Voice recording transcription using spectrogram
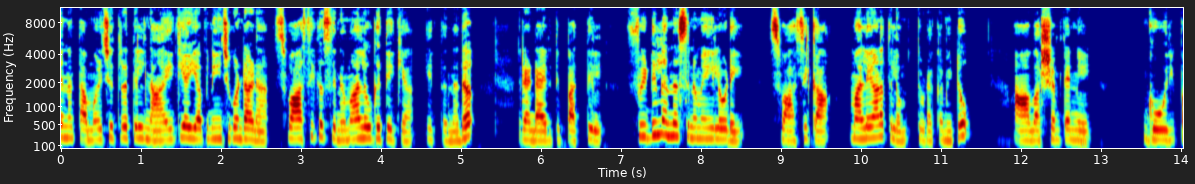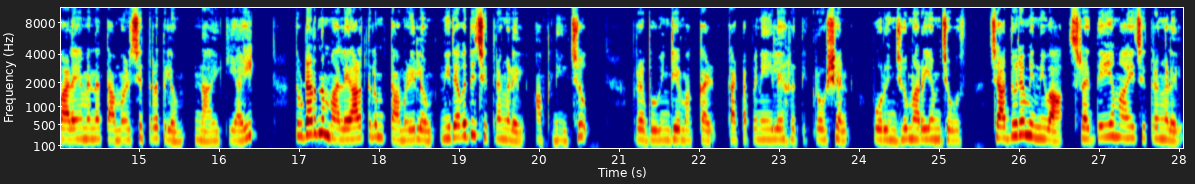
എന്ന തമിഴ് ചിത്രത്തിൽ നായികയായി അഭിനയിച്ചുകൊണ്ടാണ് സ്വാസിക സിനിമാ ലോകത്തേക്ക് എത്തുന്നത്. രണ്ടായിരത്തി പത്തിൽ ഫിഡിൽ എന്ന സിനിമയിലൂടെ സ്വാസിക മലയാളത്തിലും തുടക്കമിട്ടു. ആ വർഷം തന്നെ ഗോരിപ്പാളയം എന്ന തമിഴ് ചിത്രത്തിലും നായികയായി. തുടർന്ന് മലയാളത്തിലും തമിഴിലും നിരവധി ചിത്രങ്ങളിൽ അഭിനയിച്ചു. പ്രഭുവിന്റെ മക്കൾ കട്ടപ്പനയിലെ ഹൃത്തിക് റോഷൻ പൊറിഞ്ചു മറിയം ജോസ് ചതുരം എന്നിവ ശ്രദ്ധേയമായ ചിത്രങ്ങളിൽ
